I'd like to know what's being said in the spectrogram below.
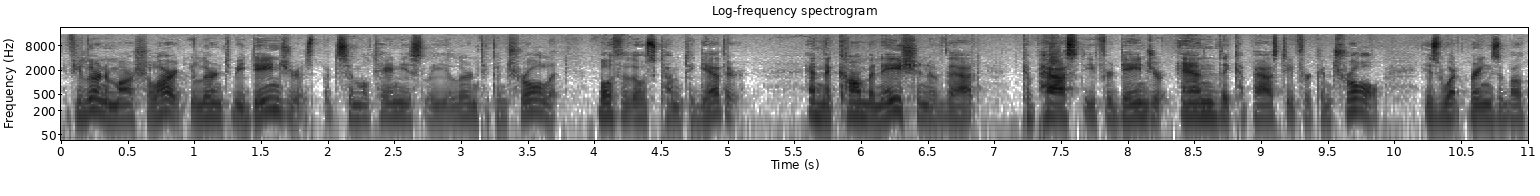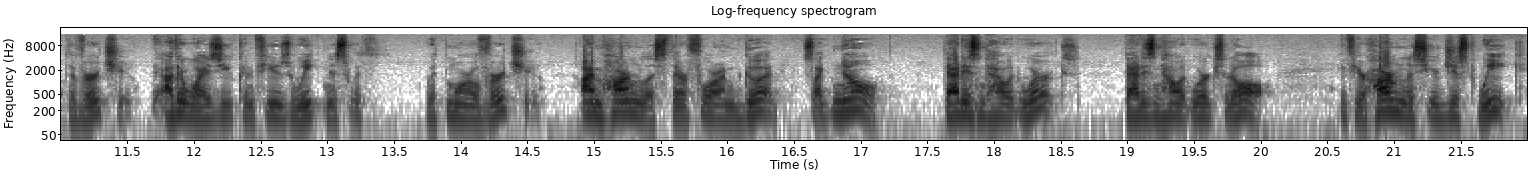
If you learn a martial art, you learn to be dangerous, but simultaneously you learn to control it. Both of those come together. And the combination of that capacity for danger and the capacity for control is what brings about the virtue. Otherwise, you confuse weakness with, with moral virtue. I'm harmless, therefore I'm good. It's like, no, that isn't how it works. That isn't how it works at all. If you're harmless, you're just weak.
